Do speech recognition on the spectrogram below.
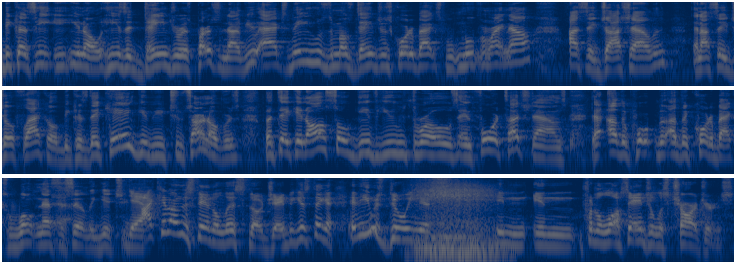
because he, he- you know, he's a dangerous person. Now, if you ask me who's the most dangerous quarterbacks moving right now, I say Josh Allen and I say Joe Flacco because they can give you two turnovers, but they can also give you throws and four touchdowns that other other quarterbacks won't necessarily get you. Yeah. I can understand the list though, Jay, because think of, if he was doing this in in for the Los Angeles Chargers,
